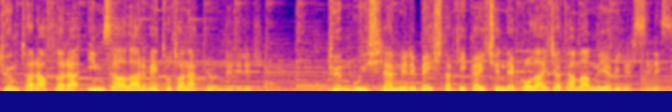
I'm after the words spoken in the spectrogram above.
tüm taraflara imzalar ve tutanak gönderilir. Tüm bu işlemleri 5 dakika içinde kolayca tamamlayabilirsiniz.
